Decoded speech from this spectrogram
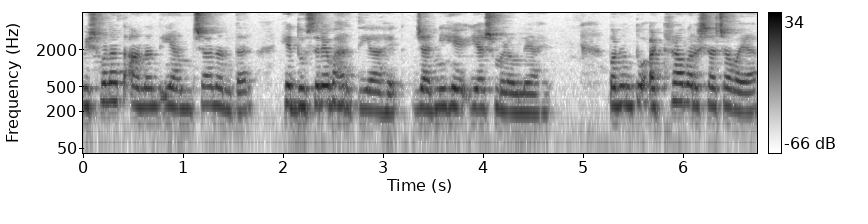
विश्वनाथ आनंद यांच्यानंतर हे दुसरे भारतीय आहेत ज्यांनी हे यश मिळवले आहे. परंतु अठरा वर्षाच्या वयात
